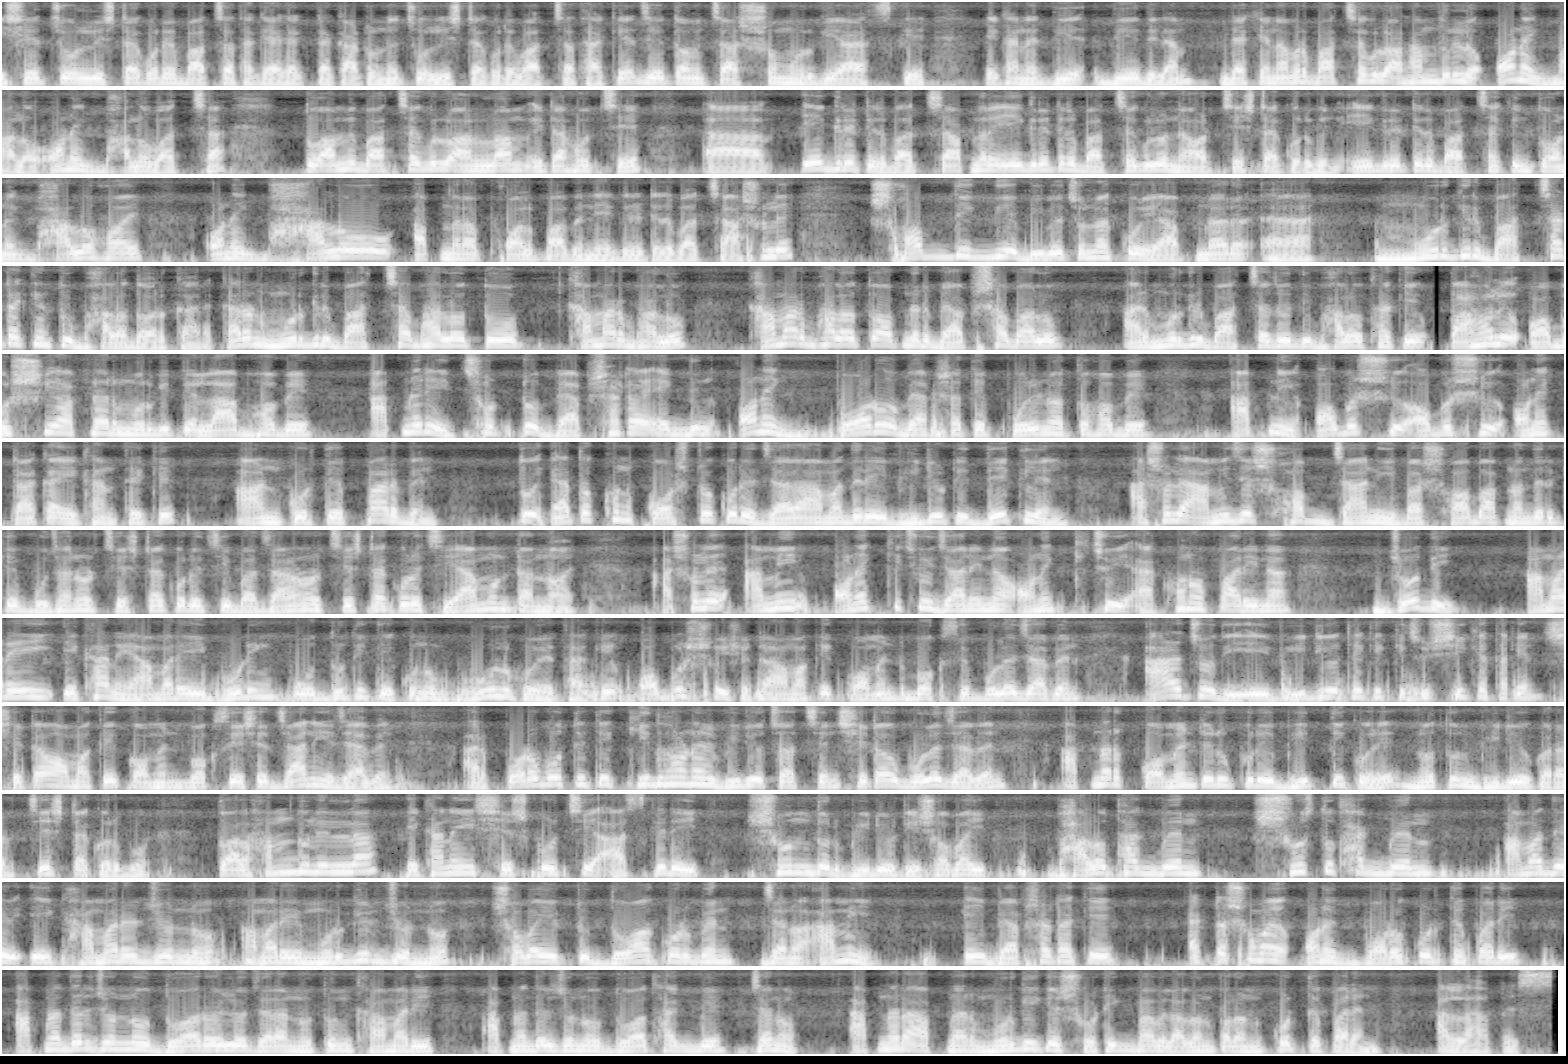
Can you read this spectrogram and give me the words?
ইসে চল্লিশটা করে বাচ্চা থাকে এক একটা কার্টুনে চল্লিশটা করে বাচ্চা থাকে। যেহেতু আমি চারশো মুরগি আজকে এখানে দিয়ে দিয়ে দিলাম। দেখেন, আমার বাচ্চাগুলো আলহামদুলিল্লাহ অনেক ভালো অনেক ভালো বাচ্চা। তো আমি বাচ্চাগুলো আনলাম, এটা হচ্ছে এ গ্রেটের বাচ্চা। আপনারা এ গ্রেটের বাচ্চাগুলো নেওয়ার চেষ্টা করবেন। এ গ্রেটের বাচ্চা কিন্তু অনেক ভালো হয়, অনেক ভালো আপনারা ফল পাবেন এ গ্রেটের বাচ্চা। আসলে সব দিক দিয়ে বিবেচনা করে আপনার মুরগির বাচ্চাটা কিন্তু ভালো দরকার। কারণ মুরগির বাচ্চা ভালো তো, খামার ভালো। খামার ভালো তো আপনার ব্যবসা ভালো। আর মুরগির বাচ্চা যদি ভালো থাকে, তাহলে অবশ্যই আপনার মুরগিতে লাভ হবে। আপনার এই ছোট্ট ব্যবসাটা একদিন অনেক বড় ব্যবসাতে পরিণত হবে। আপনি অবশ্যই অবশ্যই অনেক টাকা এখান থেকে আর্ন করতে পারবেন। তো এতক্ষণ কষ্ট করে যারা আমাদের এই ভিডিওটি দেখলেন, আসলে আমি যে সব জানি বা সব আপনাদেরকে বোঝানোর চেষ্টা করেছি বা জানানোর চেষ্টা করেছি এমনটা নয়। আসলে আমি অনেক কিছুই জানি না, অনেক কিছুই এখনও পারি না। যদি আমার এই এখানে, আমার এই বোর্ডিং পদ্ধতিতে কোনো ভুল হয়ে থাকে, অবশ্যই সেটা আমাকে কমেন্ট বক্সে বলে যাবেন। আর যদি এই ভিডিও থেকে কিছু শিখে থাকেন, সেটাও আমাকে কমেন্ট বক্সে এসে জানিয়ে যাবেন আর পরবর্তীতে কী ধরনের ভিডিও চাচ্ছেন, সেটাও বলে যাবেন। আপনার কমেন্টের উপরে ভিত্তি করে নতুন ভিডিও করার চেষ্টা করব। তো আলহামদুলিল্লাহ, এখানেই শেষ করছি আজকের এই সুন্দর ভিডিওটি সবাই ভালো থাকবেন, সুস্থ থাকবেন। আমাদের এই খামারের জন্য, আমার এই মুরগির জন্য সবাই একটু দোয়া করবেন, যেন আমি এই ব্যবসাটাকে একটা সময় অনেক বড় করতে পারি। আপনাদের জন্য দোয়া রইল যারা নতুন খামারি, আপনাদের জন্য দোয়া থাকবে যেন আপনারা আপনার মুরগিকে সঠিকভাবে লালন পালন করতে পারেন। আল্লাহ হাফেজ।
